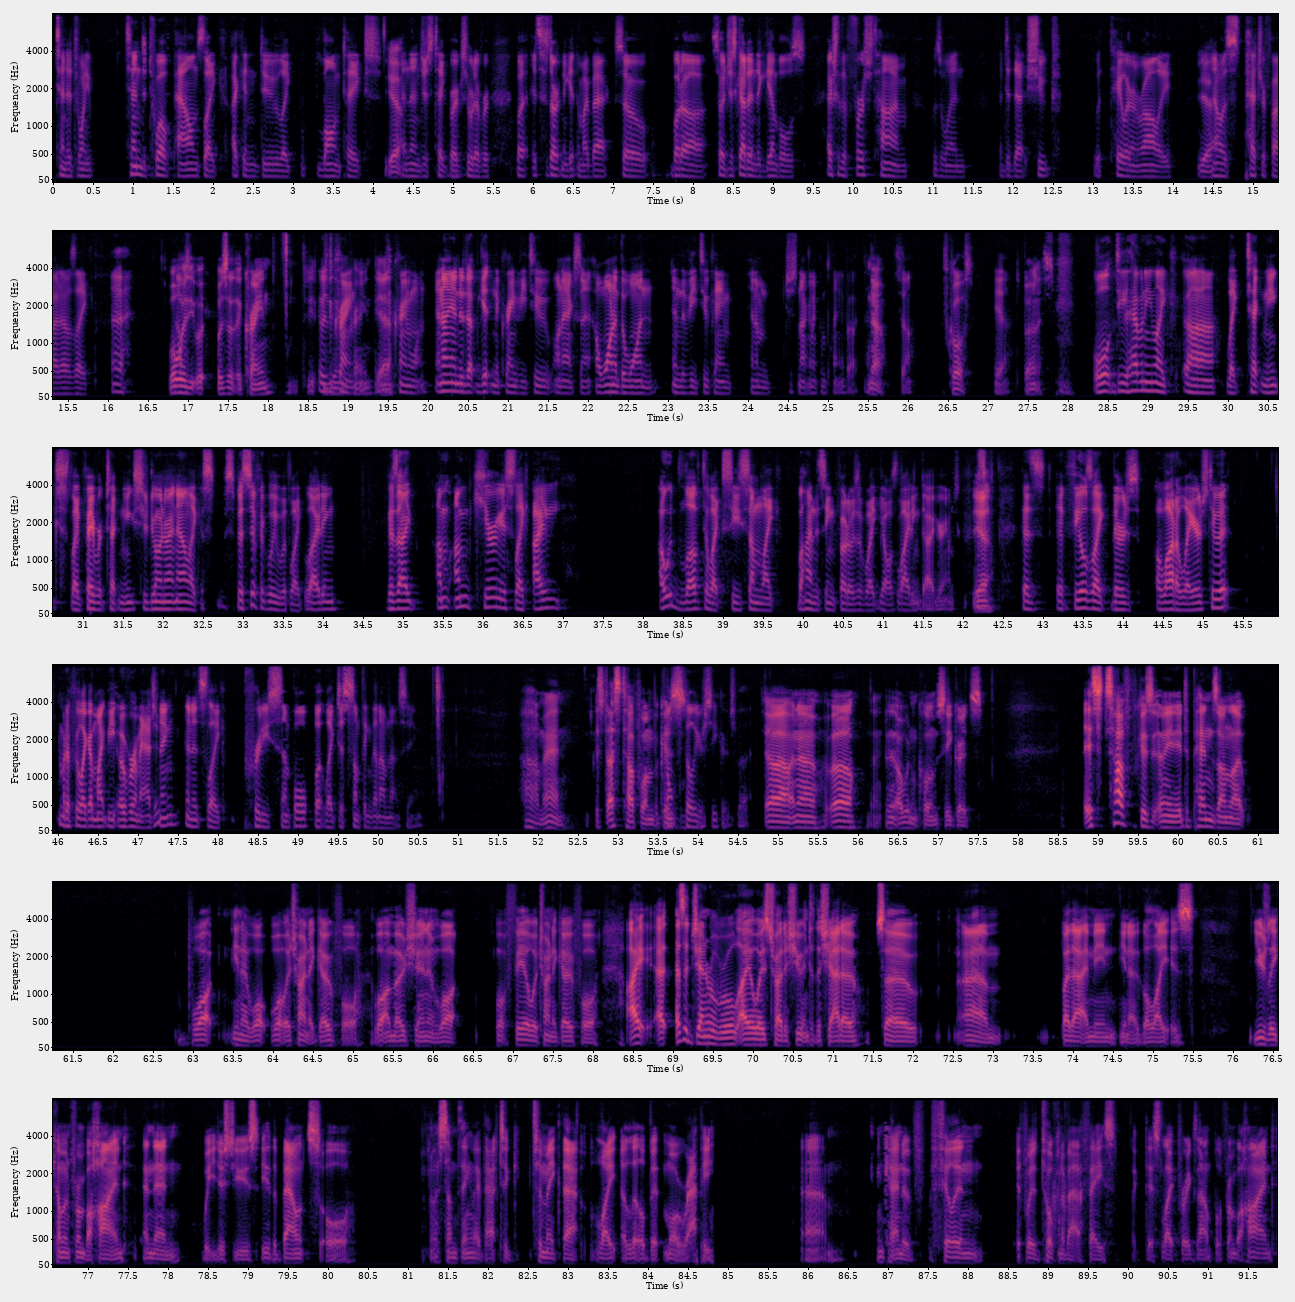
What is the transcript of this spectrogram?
ten to 20, 10 to twelve pounds, like I can do like long takes Yeah. and then just take breaks or whatever. But it's starting to get to my back. So, but uh, so I just got into gimbals. Actually, the first time was when I did that shoot with Taylor and Raleigh, Yeah. and I was petrified. I was like, Ugh. What was it? Was it the crane? It was the crane. It was Yeah. the crane one, and I ended up getting the crane V2 on accident. I wanted the one, and the V2 came, and I'm just not going to complain about it. No, So, of course. Yeah. It's bonus. well, do you have any like uh like techniques, like favorite techniques you're doing right now, like specifically with like lighting? Because I I'm I'm curious. Like I I would love to like see some like behind the scene photos of like y'all's lighting diagrams. Yeah. Because it feels like there's a lot of layers to it. but I feel like I might be over imagining, and it's like pretty simple, but like just something that I'm not seeing. Oh man, it's that's a tough one because Don't spill your secrets, but uh, no, well, I wouldn't call them secrets. It's tough because I mean it depends on like what you know what what we're trying to go for, what emotion and what what feel we're trying to go for. I as a general rule, I always try to shoot into the shadow. So um, by that I mean you know the light is usually coming from behind, and then we just use either bounce or or something like that to to make that light a little bit more rappy, um, and kind of fill in if we're talking about a face like this light, for example, from behind.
